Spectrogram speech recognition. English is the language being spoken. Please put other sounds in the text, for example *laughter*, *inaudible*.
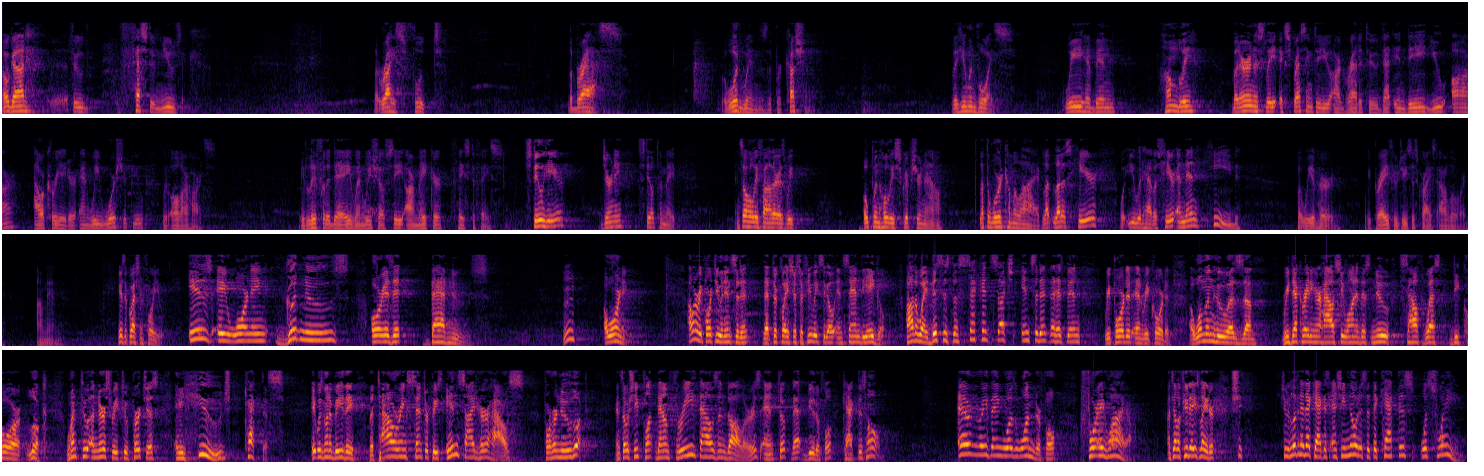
Oh God, uh, through festive music, the rice flute, the brass, the woodwinds, the percussion, the human voice. We have been humbly but earnestly expressing to you our gratitude that indeed you are our Creator and we worship you with all our hearts. We live for the day when we shall see our Maker face to face. Still here, journey still to make. And so, Holy Father, as we open Holy Scripture now, let the Word come alive. Let, let us hear what you would have us hear and then heed what we have heard. We pray through Jesus Christ our Lord. Amen. Here's a question for you. Is a warning good news or is it bad news? Hmm? A warning. I want to report to you an incident that took place just a few weeks ago in San Diego. By the way, this is the second such incident that has been reported and recorded. A woman who was um, redecorating her house, she wanted this new Southwest decor look. Went to a nursery to purchase a huge cactus. It was going to be the, the towering centerpiece inside her house for her new look. And so she plunked down $3,000 and took that beautiful cactus home. Everything was wonderful for a while. Until a few days later, she, she was looking at that cactus and she noticed that the cactus was swaying.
